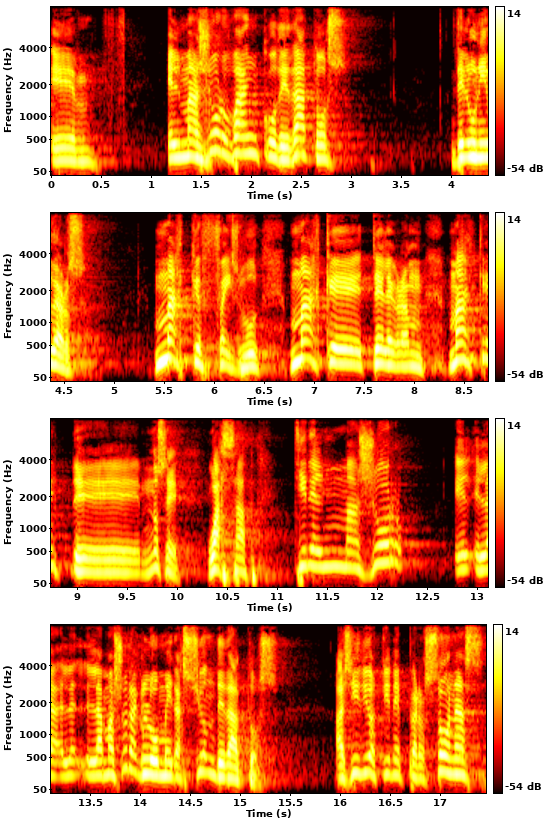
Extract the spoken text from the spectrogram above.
em, mayor banco de datos del universo. Más que Facebook, más que Telegram, más que, eh, no sé, WhatsApp. Tiene el la, la mayor aglomeración de datos. Allí Dios tiene personas,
